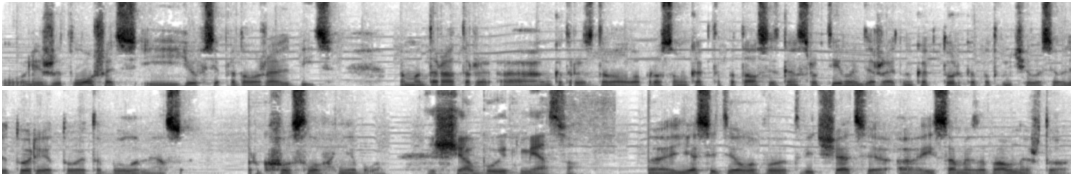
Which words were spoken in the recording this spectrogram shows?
лежит лошадь, и ее все продолжают бить. А модератор, э, который задавал вопрос, он как-то пытался конструктивно держать, но как только подключилась аудитория, то это было мясо. Другого слова не было. Ща будет мясо. Я сидел в твит-чате, а, и самое забавное, что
